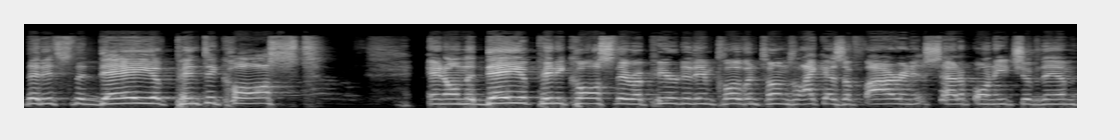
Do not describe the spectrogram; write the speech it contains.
that it's the day of Pentecost? And on the day of Pentecost, there appeared to them cloven tongues like as a fire, and it sat upon each of them.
